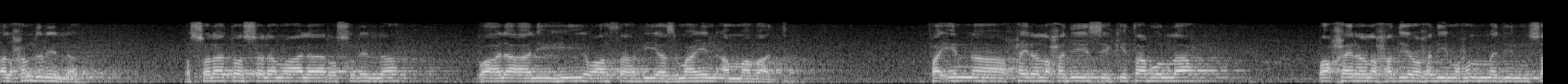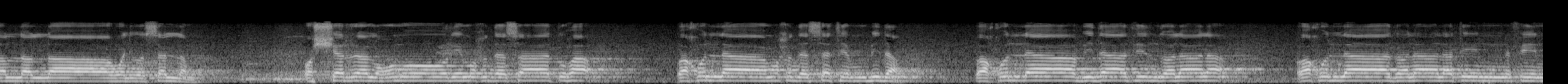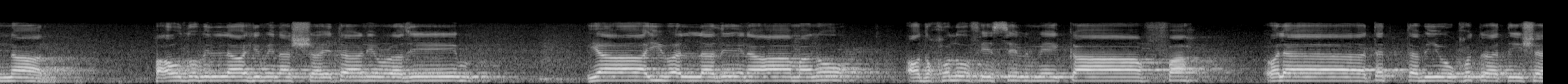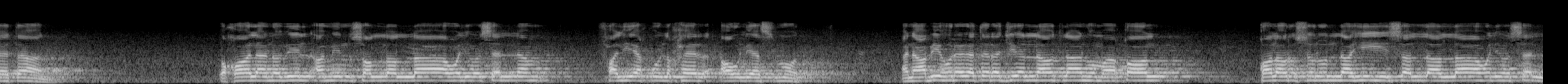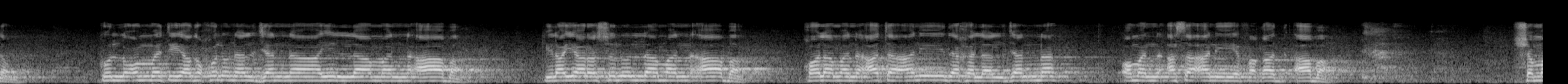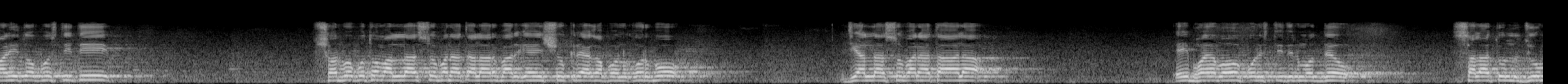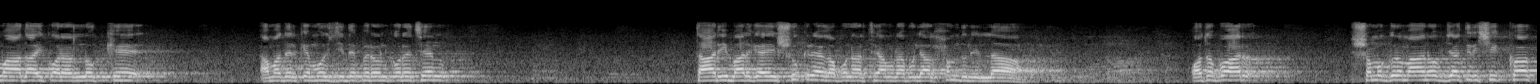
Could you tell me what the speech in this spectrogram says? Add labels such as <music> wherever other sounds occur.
الحمد لله والصلاة والسلام على رسول الله وعلى آله وصحبه أجمعين. أما بعد فإن خير الحديث كتاب الله وخير الحديث هدي محمد صلى الله عليه وسلم وشر الأمور محدثاتها وكل محدثة بدعة وكل بدعة ضلالة وكل ضلالة في النار. فأعوذ بالله من الشيطان الرجيم. يا أيها الذين آمنوا أدخلوا في السلم كافة ولا تتبعوا خطوة الشيطان. وقال نبي الأمين صلى الله عليه وسلم فليقل خير أو ليصمت. عن أبي هريرة رضي الله تعالى عنهما قال قال رسول الله صلى الله عليه وسلم كل أمتي يدخلون الجنة إلا من آبى قيل يا رسول الله من آبى قال من أتاني دخل الجنة ومن أسأني فقد آبى সম্মানিত উপস্থিতি সর্বপ্রথম আল্লাহ সুবানা তালার বার্গে শুক্রিয়া জ্ঞাপন করব যে আল্লাহ সুবানা তালা এই ভয়াবহ পরিস্থিতির মধ্যেও সালাতুল জুমা আদায় করার লক্ষ্যে আমাদেরকে মসজিদে প্রেরণ করেছেন। তারই বার্গায় শুক্রিয়া জ্ঞাপনার্থে আমরা বলি আলহামদুলিল্লাহ। অতপর সমগ্র মানব জাতির শিক্ষক,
